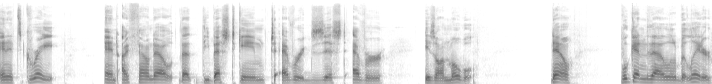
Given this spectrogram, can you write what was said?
and it's great. And I found out that the best game to ever exist ever is on mobile. Now, we'll get into that a little bit later.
